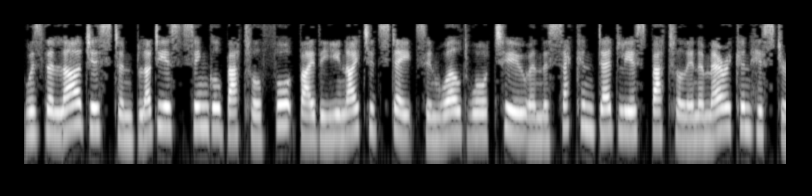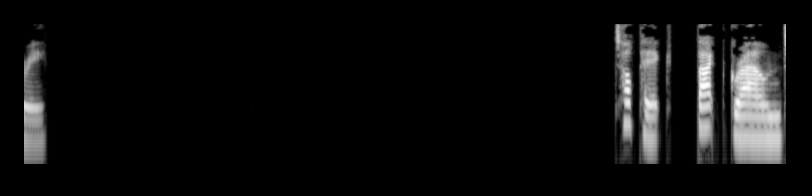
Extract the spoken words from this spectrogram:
was the largest and bloodiest single battle fought by the United States in World War II and the second deadliest battle in American history. Topic: Background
